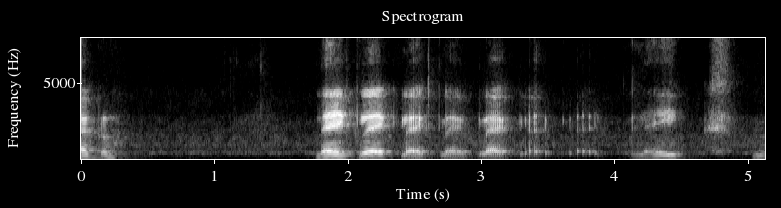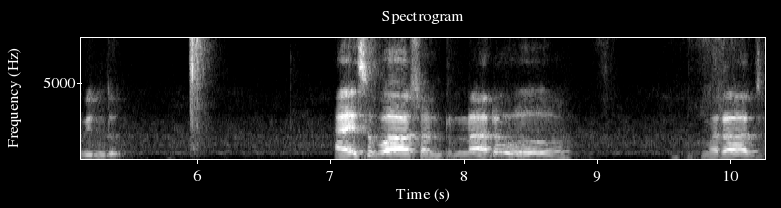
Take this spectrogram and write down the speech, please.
ఎక్కడ? Like like like like like like. Like విందు. బిందు ఐ సుభాష్ అంటున్నారు రాజు.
